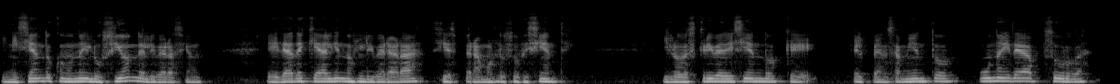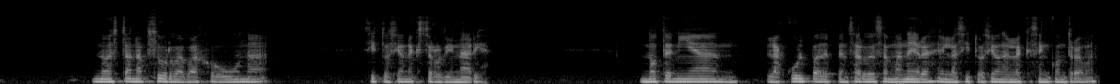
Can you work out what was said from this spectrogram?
iniciando con una ilusión de liberación, la idea de que alguien nos liberará si esperamos lo suficiente, y lo describe diciendo que el pensamiento, una idea absurda, no es tan absurda bajo una situación extraordinaria. No tenían la culpa de pensar de esa manera en la situación en la que se encontraban.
